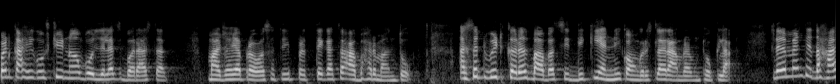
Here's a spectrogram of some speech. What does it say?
पण काही गोष्टी न बोललेल्याच बऱ्या असतात. माझ्या या प्रवासातील प्रत्येकाचा आभार मानतो. असं ट्विट करत बाबा सिद्दीकी यांनी काँग्रेसला रामराम ठोकला. दरम्यान ते दहा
